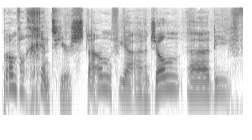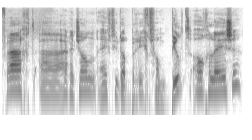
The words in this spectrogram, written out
Bram van Gent hier staan via Arend Jan. Eh, die vraagt, uh, Arend Jan, heeft u dat bericht van Beeld al gelezen?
